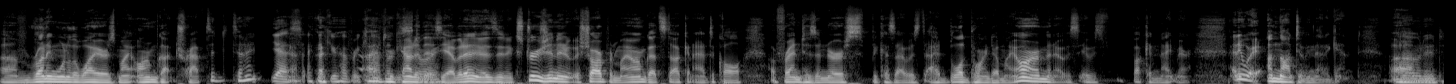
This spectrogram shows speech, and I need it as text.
Um, running one of the wires, my arm got trapped. Did, did I? yes, I think you have I've recounted, recounted this, yeah. But anyway, it was an extrusion and it was sharp, and my arm got stuck, and I had to call a friend who's a nurse because I was I had blood pouring down my arm, and I was it was fucking nightmare. Anyway, I'm not doing that again. Um, Noted.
